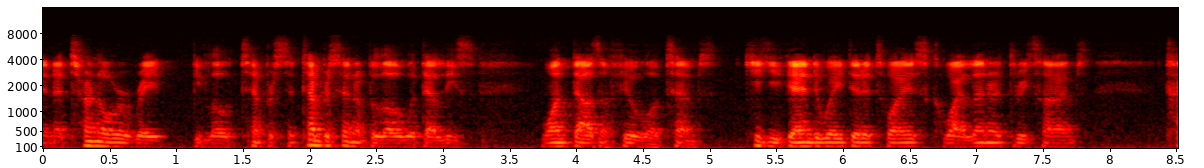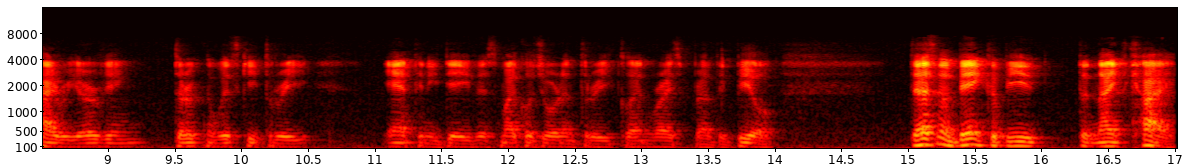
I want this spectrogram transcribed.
and a turnover rate below 10%, 10% or below with at least 1,000 field goal attempts. Kiki Vandeweghe did it twice, Kawhi Leonard three times, Kyrie Irving, Dirk Nowitzki three, Anthony Davis, Michael Jordan three, Glen Rice, Bradley Beal. Desmond Bane could be the ninth guy.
